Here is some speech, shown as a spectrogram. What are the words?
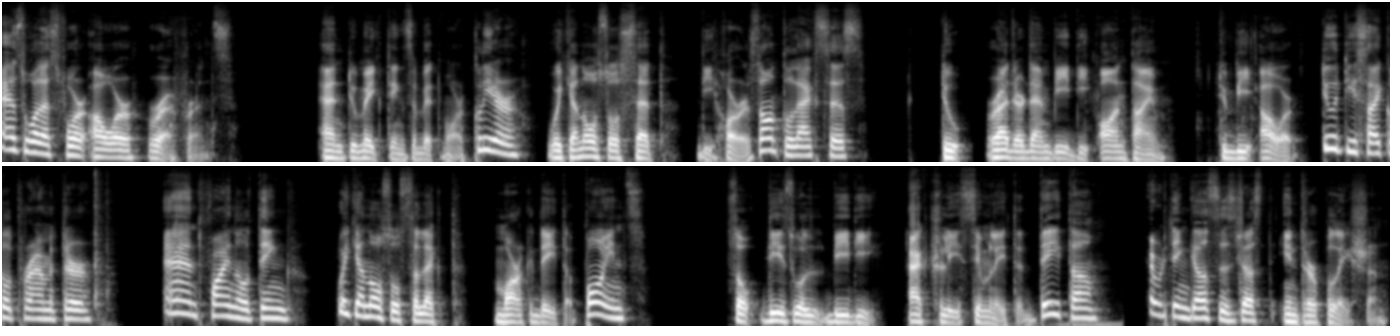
as well as for our reference. And to make things a bit more clear, we can also set the horizontal axis to, rather than be the on time, to be our duty cycle parameter. And final thing, we can also select mark data points. So these will be the actually simulated data. Everything else is just interpolation.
